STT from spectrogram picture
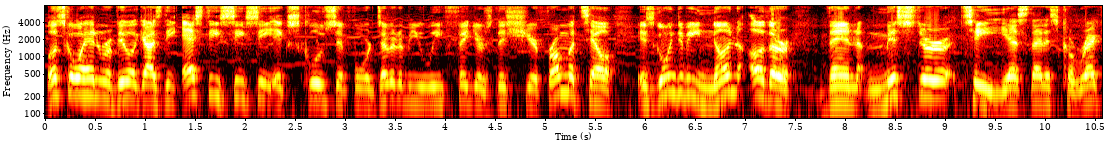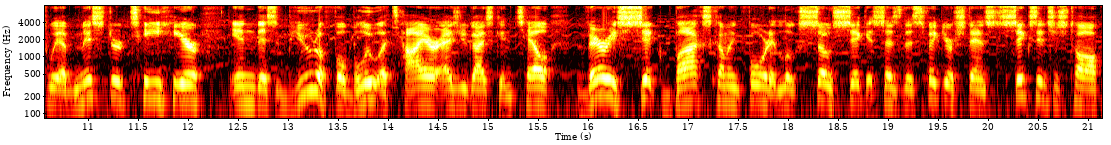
Let's go ahead and reveal it, guys. The SDCC exclusive for WWE figures this year from Mattel is going to be none other than Mr. T. Yes, that is correct. We have Mr. T here in this beautiful blue attire, as you guys can tell. Very sick box coming forward. It looks so sick. It says this figure stands 6 inches tall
